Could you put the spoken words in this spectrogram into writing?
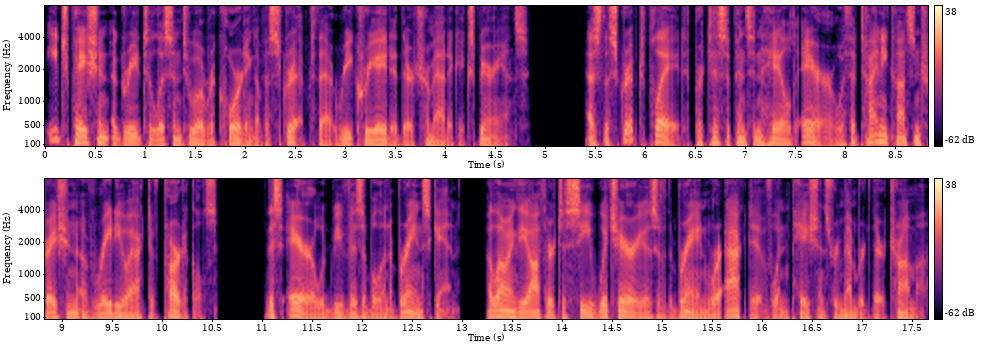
Each patient agreed to listen to a recording of a script that recreated their traumatic experience. As the script played, participants inhaled air with a tiny concentration of radioactive particles. This air would be visible in a brain scan, allowing the author to see which areas of the brain were active when patients remembered their trauma.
